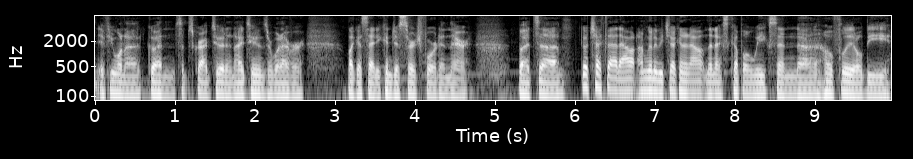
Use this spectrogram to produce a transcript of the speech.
if you want to go ahead and subscribe to it in iTunes or whatever, like I said, you can just search for it in there. But uh, go check that out. I'm going to be checking it out in the next couple of weeks, and uh, hopefully it'll be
